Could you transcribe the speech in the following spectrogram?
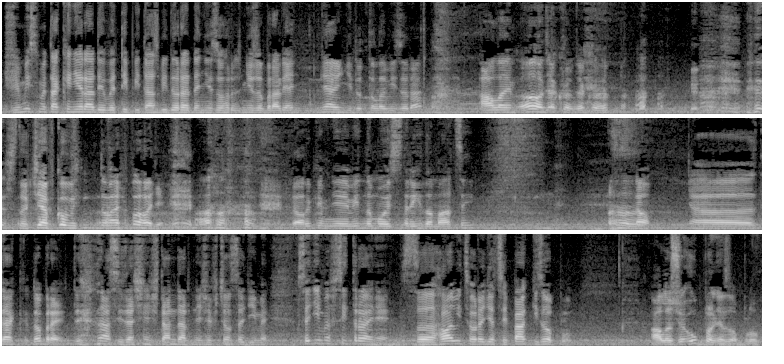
Čiže my sme také nerádiové typy, nás by do rádia nezohr- nezobrali, ani, mňa ani do televízora, ale Á, ďakujem, ďakujem. s tou čiapkou to máš v pohode. No. Kým nie je vidno môj strih domáci. No, Uh, tak, dobre, asi začne štandardne, že v čom sedíme. Sedíme v Citroene s hlavicou radiacej páky z Oplu. Ale že úplne z Oplu.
